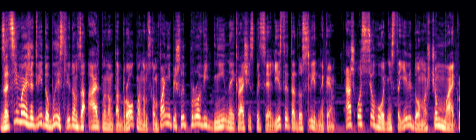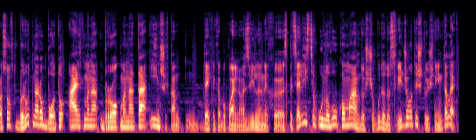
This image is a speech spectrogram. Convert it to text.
За ці майже дві доби слідом за Альтманом та Брокманом з компанії пішли провідні найкращі спеціалісти та дослідники. Аж ось сьогодні стає відомо, що Microsoft беруть на роботу Альтмана, Брокмана та інших там декілька буквально звільнених е, спеціалістів у нову команду, що буде досліджувати штучний інтелект.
